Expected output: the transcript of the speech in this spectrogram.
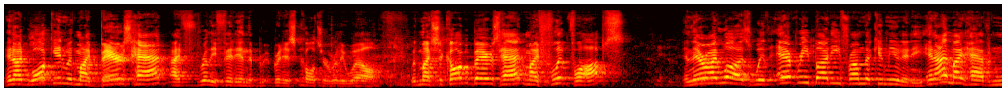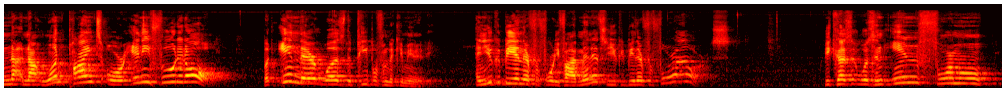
And I'd walk in with my Bears hat. I really fit in the British culture really well. With my Chicago Bears hat and my flip flops. And there I was with everybody from the community. And I might have not, not, one pint or any food at all. But in there was the people from the community. And you could be in there for 45 minutes or you could be there for four hours. Because it was an informal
